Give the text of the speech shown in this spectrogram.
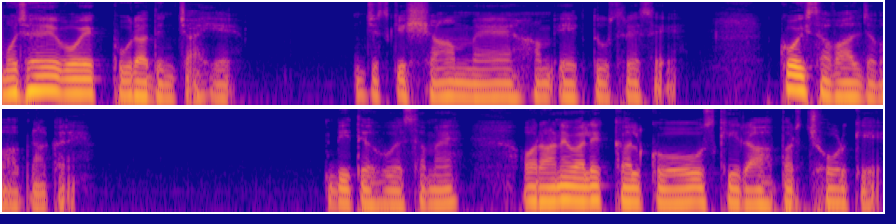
मुझे वो एक पूरा दिन चाहिए, जिसकी शाम में हम एक दूसरे से कोई सवाल जवाब ना करें। बीते हुए समय और आने वाले कल को उसकी राह पर छोड़ के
